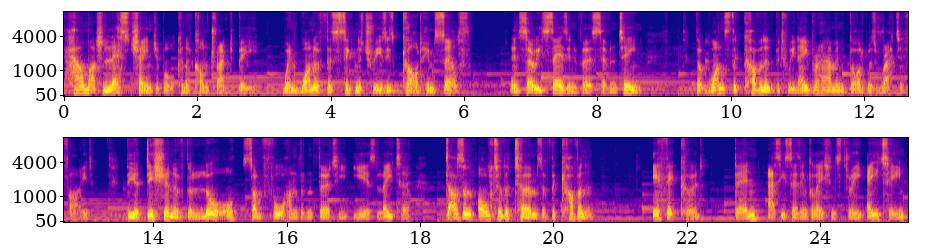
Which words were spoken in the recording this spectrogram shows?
how much less changeable can a contract be when one of the signatories is God Himself. And so he says in verse 17 that once the covenant between Abraham and God was ratified, the addition of the law, some 430 years later, doesn't alter the terms of the covenant. If it could, then, as he says in Galatians 3:18,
